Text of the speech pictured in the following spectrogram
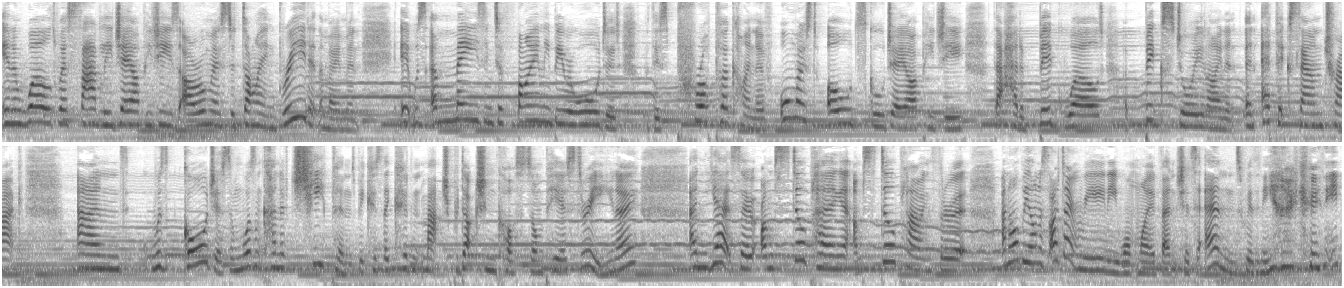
in a world where sadly JRPGs are almost a dying breed at the moment, it was amazing to finally be rewarded with this proper kind of almost old school JRPG that had a big world, a big storyline, an, an epic soundtrack, and was gorgeous and wasn't kind of cheapened because they couldn't match production costs on PS3, you know? And yeah, so I'm still playing it, I'm still ploughing through it, and I'll be honest, I don't really want my adventure to end with Ni no Kuni,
